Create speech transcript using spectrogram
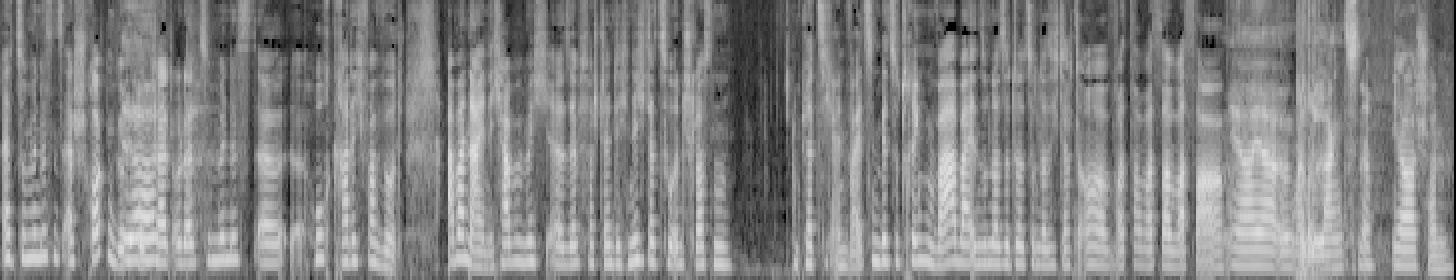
äh, zumindest erschrocken geguckt Ja. hat oder zumindest äh, hochgradig verwirrt. Aber nein, ich habe mich äh, selbstverständlich nicht dazu entschlossen, plötzlich ein Weizenbier zu trinken, war aber in so einer Situation, dass ich dachte, oh, Wasser, Wasser, Wasser. Ja, ja, irgendwann langt's, ne? Ja, schon.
